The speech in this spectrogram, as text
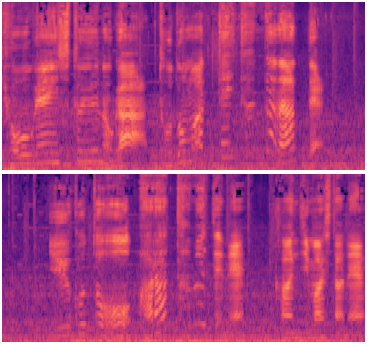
狂言師というのがとどまっていたんだなっていうことを改めてね、感じましたね。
